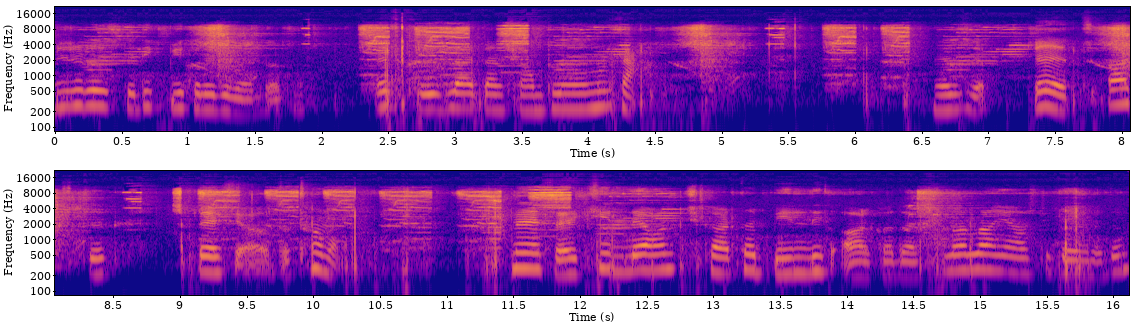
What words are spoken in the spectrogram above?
Bir lira istedik bir kredi verdi aslında. Evet kredilerden şampiyon olursa. Neyse. Evet açtık. 5 aldı tamam. Neyse ki Leon çıkartabildik arkadaşlar. Lan yanlışlıkla denedim.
